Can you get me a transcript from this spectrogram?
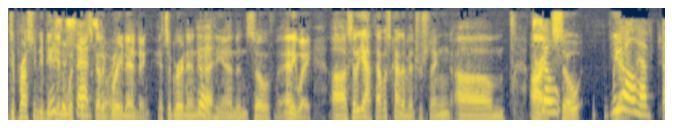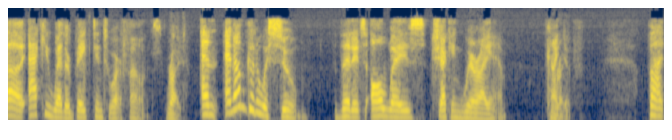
depressing to begin with, but it's got a great ending. It's a great ending at the end, and so anyway, uh, so yeah, that was kind of interesting. Um, all right, So, so we yeah, all have uh, AccuWeather baked into our phones, right. and and I'm going to assume that it's always checking where I am, kind Right. of. But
